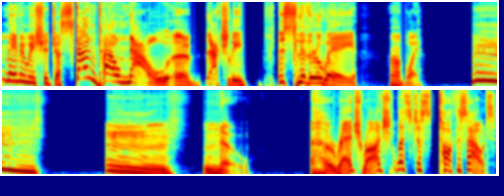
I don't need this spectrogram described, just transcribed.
Maybe we should just stand down now. Uh, actually, slither away. Oh boy. Hmm. Hmm. No. Uh, Redge, Rodge, let's just talk this out.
